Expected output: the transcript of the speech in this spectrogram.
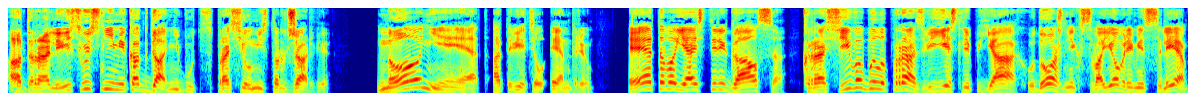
«А дрались вы с ними когда-нибудь?» — спросил мистер Джарви. «Но нет», — ответил Эндрю. «Этого я остерегался. Красиво было б разве, если б я, художник в своем ремесле,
